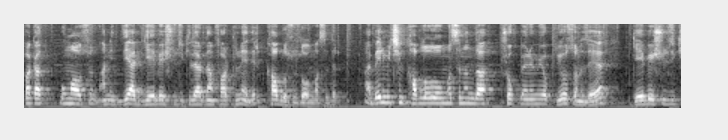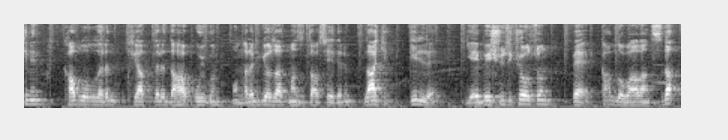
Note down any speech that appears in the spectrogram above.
Fakat bu mouse'un hani diğer G502'lerden farkı nedir? Kablosuz olmasıdır. Ha, benim için kablolu olmasının da çok bir önemi yok diyorsanız eğer G502'nin kabloluların fiyatları daha uygun. Onlara bir göz atmanızı tavsiye ederim. Lakin ille G502 olsun ve kablo bağlantısı da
